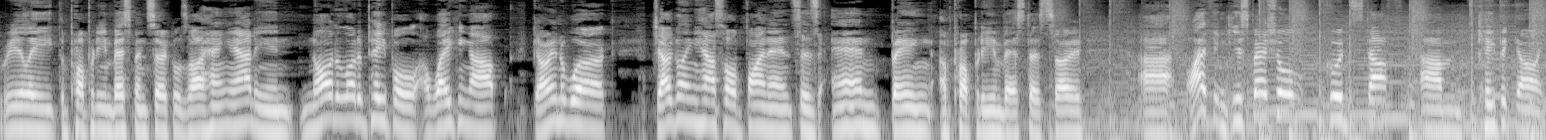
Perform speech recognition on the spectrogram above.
really the property investment circles I hang out in, not a lot of people are waking up, going to work, juggling household finances, and being a property investor. So uh, I think you're special. Good stuff. Um, keep it going.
